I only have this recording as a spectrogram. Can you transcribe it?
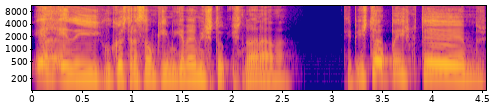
é, é ridículo, castração química, é mesmo isto. Isto não é nada. Tipo, isto é o país que temos.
